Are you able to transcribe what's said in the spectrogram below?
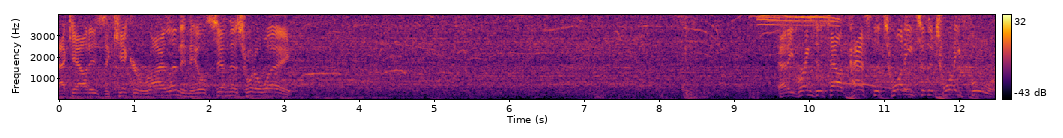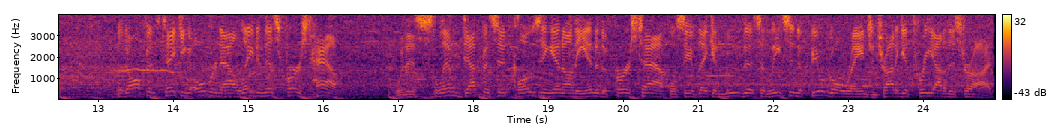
Back out is the kicker, Ryland, and he'll send this one away. And he brings us out past the 20 to the 24. The Dolphins taking over now late in this first half. With his slim deficit closing in on the end of the first half, we'll see if they can move this at least into field goal range and try to get three out of this drive.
